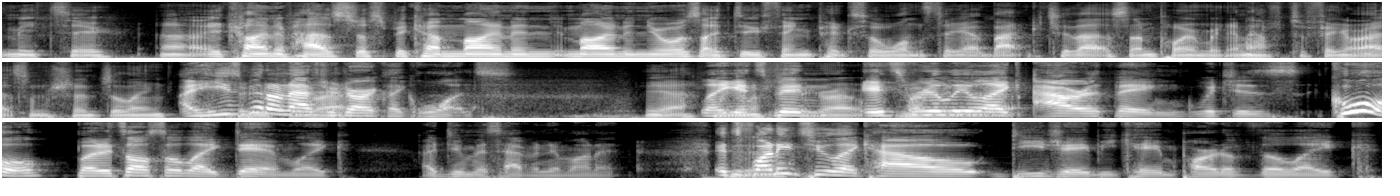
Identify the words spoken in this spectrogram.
me too. Uh, it kind of has just become mine and mine and yours. I do think Pixel wants to get back to that at some point. We're gonna have to figure out some scheduling. Uh, he's been on After out- Dark like once. Yeah, Like it's been it's really like that. our thing, which is cool, but it's also like damn, like I do miss having him on it. It's Yeah. funny too like how DJ became part of the like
